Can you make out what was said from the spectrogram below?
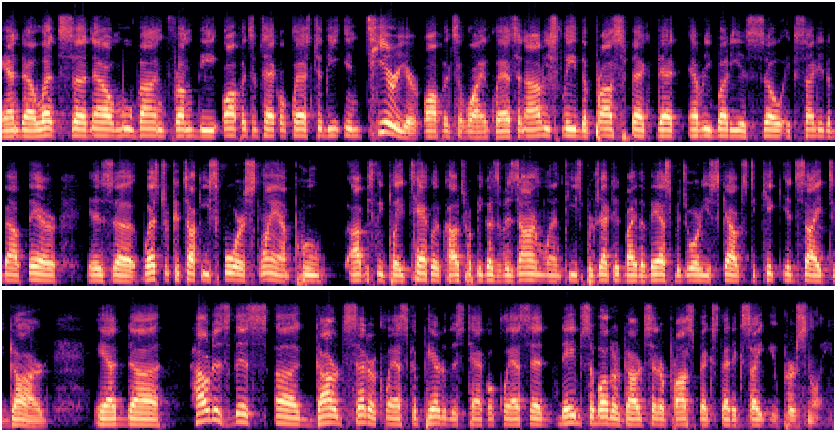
And uh, let's uh, now move on from the offensive tackle class to the interior offensive line class. And obviously, the prospect that everybody is so excited about there is uh, Western Kentucky's Forrest Lamp, who obviously played tackle at college, but because of his arm length, he's projected by the vast majority of scouts to kick inside to guard. And uh, how does this uh, guard center class compare to this tackle class? And name some other guard center prospects that excite you personally.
